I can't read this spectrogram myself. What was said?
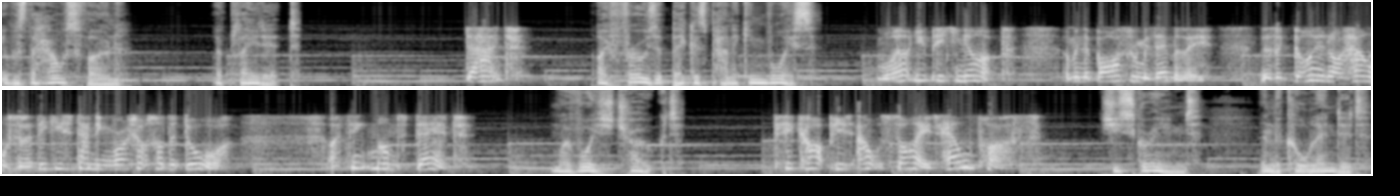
It was the house phone. I played it. Dad, I froze at Becca's panicking voice. why aren't you picking up? I'm in the bathroom with Emily. There's a guy in our house, and I think he's standing right outside the door. I think Mum's dead. My voice choked. Pick up, he's outside. Help us. She screamed, and the call ended.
